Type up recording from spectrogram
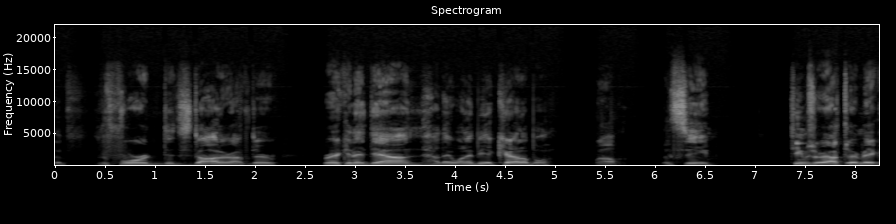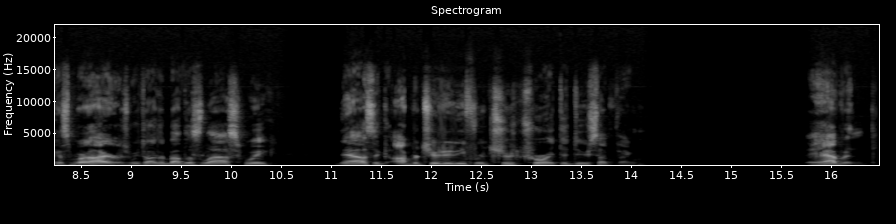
the, the Ford's daughter there breaking it down, how they want to be accountable. Well, let's see. Teams are out there making smart hires. We talked about this last week. Now it's an opportunity for Detroit to do something. They haven't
